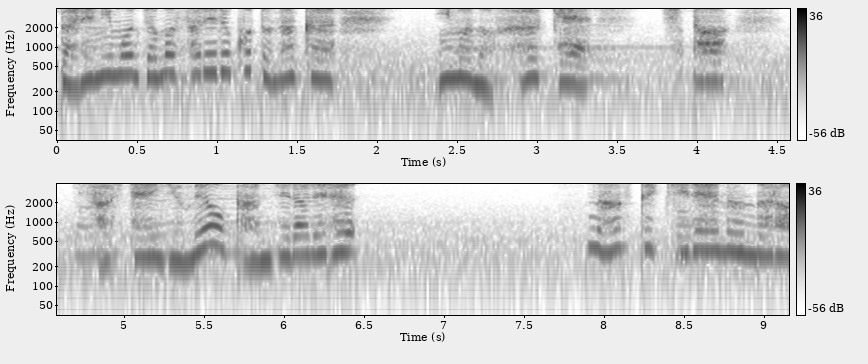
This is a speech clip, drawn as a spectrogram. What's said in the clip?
誰にも邪魔されることなく今の風景人そして夢を感じられる。なんて綺麗なんだろう。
